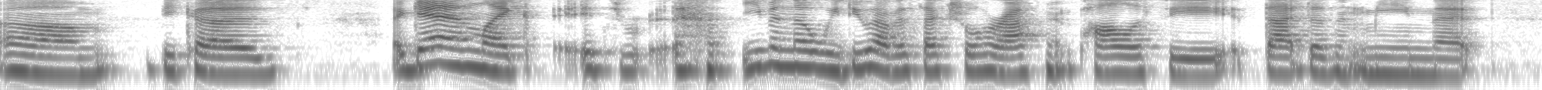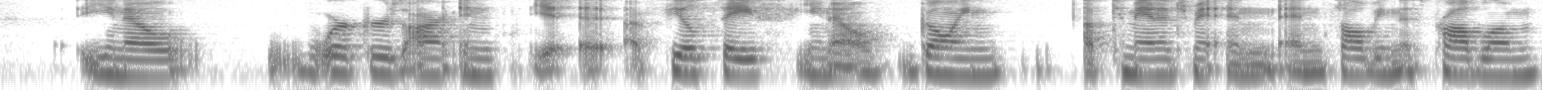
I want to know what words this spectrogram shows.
Um because again, like it's even though we do have a sexual harassment policy, that doesn't mean that you know workers aren't in uh, feel safe, you know, going up to management and and solving this problem.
